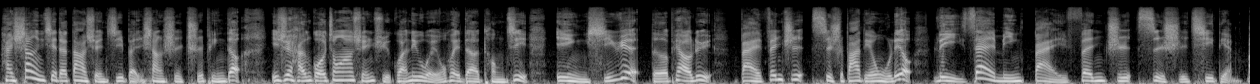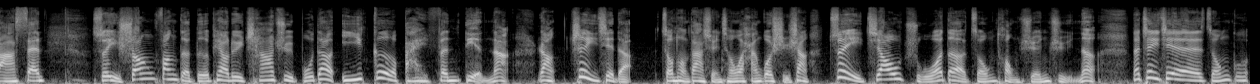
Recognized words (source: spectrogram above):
和上一届的大选基本上是持平的。依据韩国中央选举管理委员会的统计，尹锡悦得票率百分之四十八点五六，李在明百分之四十七点八三，所以双方的得票率差距不到一个百分点呐，让这一届的。总统大选成为韩国史上最焦灼的总统选举呢。那这一届总国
